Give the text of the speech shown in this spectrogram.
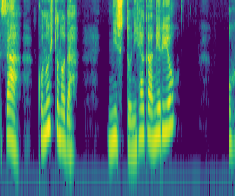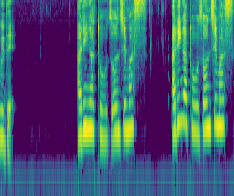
さあこの人のだ。2種と200あげるよ。お筆。ありがとう存じます。ありがとう存じます。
